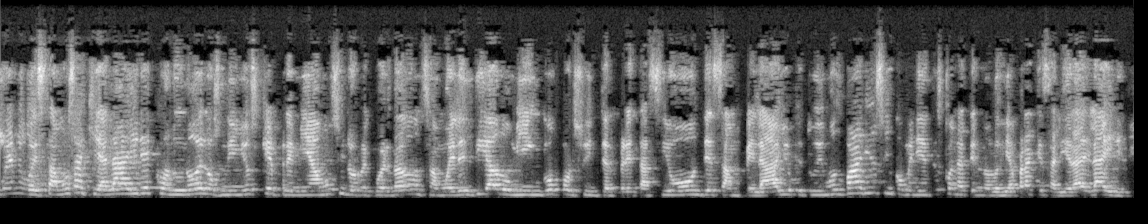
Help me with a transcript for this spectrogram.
Bueno, estamos aquí al aire con uno de los niños que premiamos, y lo recuerda don Samuel, el día domingo por su interpretación de San Pelayo, que tuvimos varios inconvenientes con la tecnología para que saliera del aire.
